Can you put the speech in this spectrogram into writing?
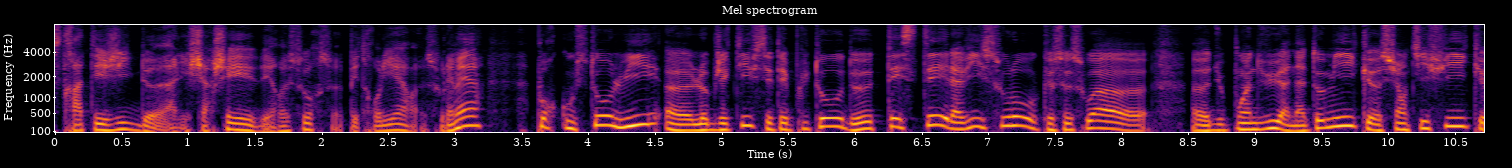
stratégique d'aller chercher des ressources pétrolières sous les mers. Pour Cousteau, lui, euh, l'objectif c'était plutôt de tester la vie sous l'eau, que ce soit euh, euh, du point de vue anatomique, scientifique,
